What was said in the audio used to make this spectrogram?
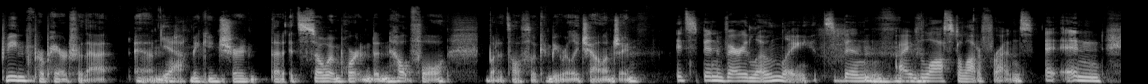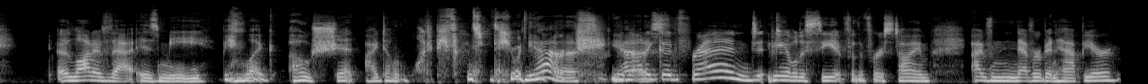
being prepared for that and yeah. making sure that it's so important and helpful, but it also can be really challenging. It's been very lonely. It's been, mm-hmm. I've lost a lot of friends. And a lot of that is me being like, oh shit, I don't want to be friends with you anymore. Yes, You're yes. not a good friend. Being able to see it for the first time. I've never been happier.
